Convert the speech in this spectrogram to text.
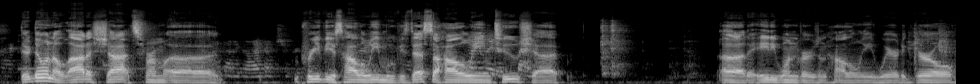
tonight. They're doing a lot of shots from uh I gotta go. I got your previous Halloween movies. That's a Halloween 2 shot. Uh, the 81 version Halloween where the girl.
